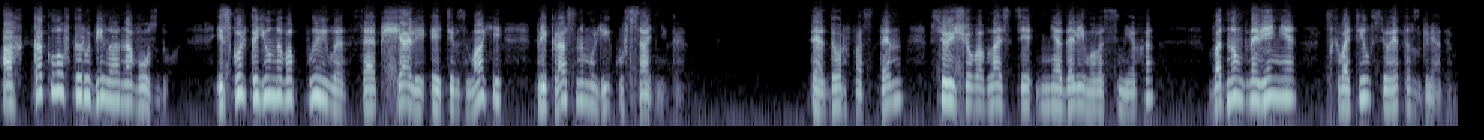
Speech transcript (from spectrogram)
Ах, как ловко рубила она воздух, и сколько юного пыла сообщали эти взмахи прекрасному лику всадника. Теодор Фастен, все еще во власти неодолимого смеха, в одно мгновение схватил все это взглядом.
